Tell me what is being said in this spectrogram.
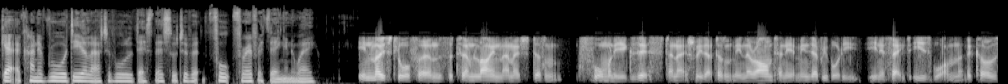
get a kind of raw deal out of all of this. They're sort of at fault for everything in a way. In most law firms, the term line manager doesn't formally exist, and actually that doesn't mean there aren't any. It means everybody, in effect, is one, because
